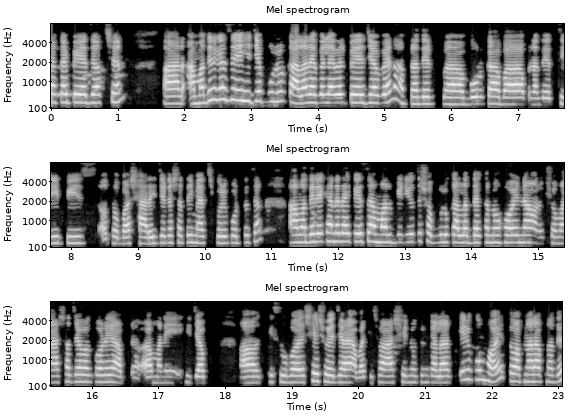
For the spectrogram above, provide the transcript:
টাকায় পেয়ে যাচ্ছেন। আর আমাদের কাছে এই হিজাবগুলোর কালার অ্যাভেলেবেল পেয়ে যাবেন। আপনাদের বোরকা বা আপনাদের থ্রি পিস অথবা শাড়ি যেটার সাথেই ম্যাচ করে পড়তে চান আমাদের এখানে দেখা গেছে আমার ভিডিওতে সবগুলো কালার দেখানো হয় না। অনেক সময় আসা যাওয়া করে মানে হিজাব কিছু হয়, শেষ হয়ে যায়, আবার কিছু আসে নতুন কালার, এরকম হয়। তো আপনারা আপনাদের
